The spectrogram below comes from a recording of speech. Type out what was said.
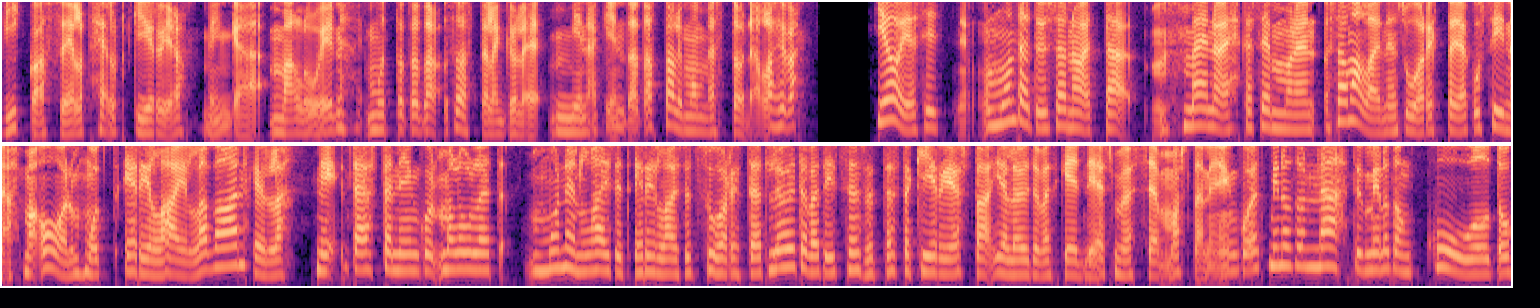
vika self-help-kirja, minkä mä luin. Mutta tota, suosittelen kyllä minäkin tätä. Tämä oli mun mielestä todella hyvä. Joo, ja sitten mun täytyy sanoa, että mä en ole ehkä semmoinen samanlainen suorittaja kuin sinä. Mä oon, mutta eri lailla vaan. Kyllä. Niin tästä niin kuin, mä luulen, että monenlaiset erilaiset suorittajat löytävät itsensä tästä kirjasta ja löytävät kenties myös semmoista, niin kuin, että minut on nähty, minut on kuultu.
